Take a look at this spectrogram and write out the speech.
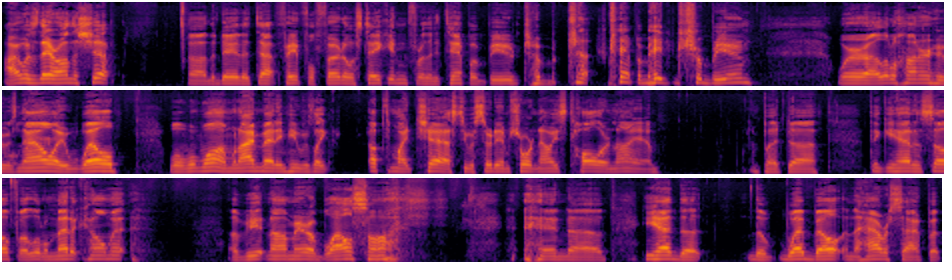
I was there on the ship uh, the day that that fateful photo was taken for the Tampa Bay, Tampa Bay Tribune, where uh, little Hunter, who is now a well, well, one when I met him, he was like up to my chest. He was so damn short. Now he's taller than I am. But uh, I think he had himself a little medic helmet, a Vietnam era blouse on, and uh, he had the the web belt and the haversack. But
